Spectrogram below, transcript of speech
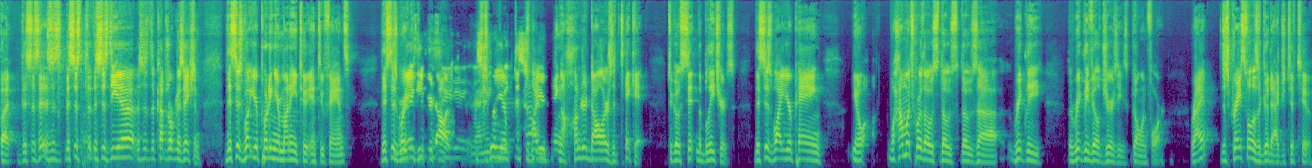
but this is this is this is this is the uh, this is the Cubs organization. This is what you're putting your money to into fans. This is where you keep your dollar. This is where you're. This is why you're paying hundred dollars a ticket to go sit in the bleachers. This is why you're paying. You know, how much were those those those uh Wrigley the Wrigleyville jerseys going for? Right, disgraceful is a good adjective too.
